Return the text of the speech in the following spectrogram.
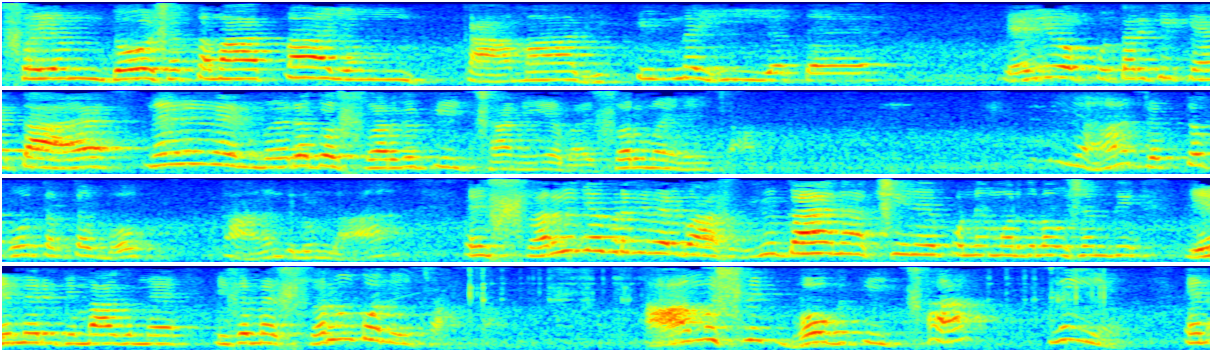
स्वयं दोषतमात्मा कामाधिक्य नहीं यदि वो पुत्र की कहता है, नहीं नहीं नहीं, मेरे को स्वर्ग की इच्छा नहीं है भाई, स्वर्ग मैं नहीं चाहता। यहाँ जब तक हो, तब तक भोग का आनंद लूँगा। स्वर्ग के प्रति मेरे को आसक्ति क्यों कहा ना पुण्य मर्द ये मेरे दिमाग में, इसे मैं स्वर्ग को नहीं चाहता। आमुष्मिक भोग की इच्छा नहीं है। इन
